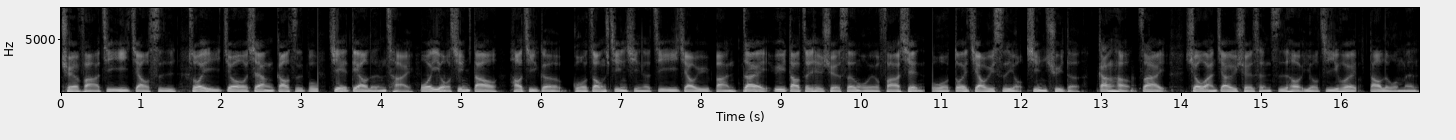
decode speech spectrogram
缺乏记忆教师，所以就向高职部借调人才。我有幸到好几个国中进行了记忆教育班，在遇到这些学生，我有发现我对教育是有兴趣的。刚好在修完教育学程之后，有机会到了我们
